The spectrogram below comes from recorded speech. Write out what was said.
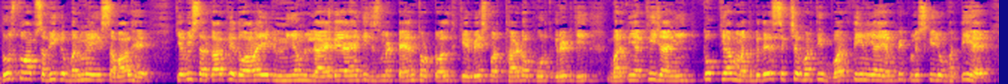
दोस्तों, आप सभी के मन में एक सवाल है कि अभी सरकार के द्वारा एक नियम लाया गया है कि जिसमें टेंथ और ट्वेल्थ के बेस पर थर्ड और फोर्थ ग्रेड की भर्तियाँ की जाएँगी तो क्या मध्य प्रदेश शिक्षक भर्ती वर्ग तीन या एमपी पुलिस की जो भर्ती है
